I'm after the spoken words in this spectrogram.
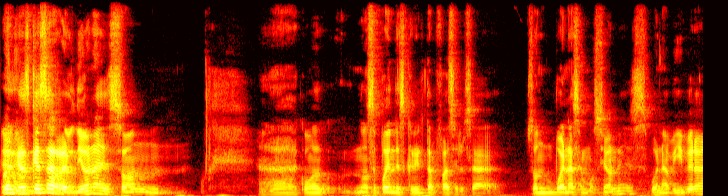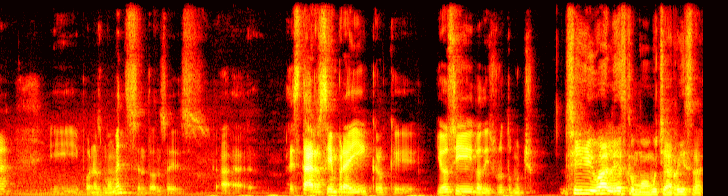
Bueno. es que esas reuniones son. ah, como no se pueden describir tan fácil. O sea, son buenas emociones, buena vibra y buenos momentos. Entonces, ah, estar siempre ahí, creo que yo sí lo disfruto mucho. Sí, igual es como mucha risa.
